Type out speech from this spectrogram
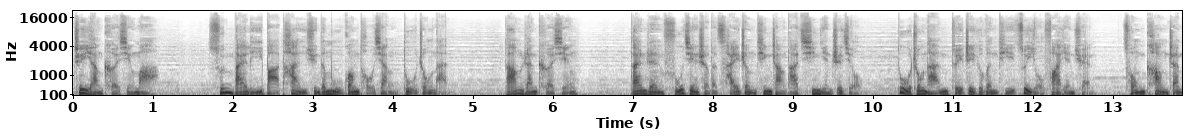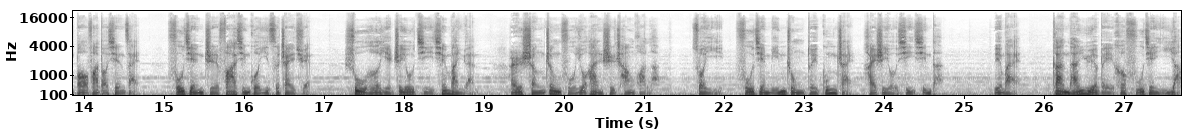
这样可行吗？孙百里把探寻的目光投向杜周南。当然可行。担任福建省的财政厅长达七年之久，杜周南对这个问题最有发言权。从抗战爆发到现在，福建只发行过一次债券，数额也只有几千万元。而省政府又按时偿还了，所以福建民众对公债还是有信心的。另外，赣南粤北和福建一样，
